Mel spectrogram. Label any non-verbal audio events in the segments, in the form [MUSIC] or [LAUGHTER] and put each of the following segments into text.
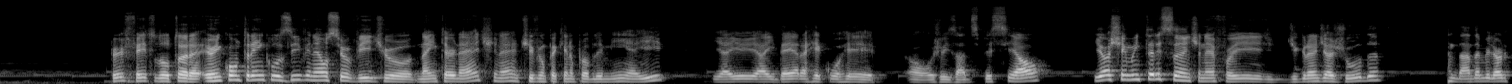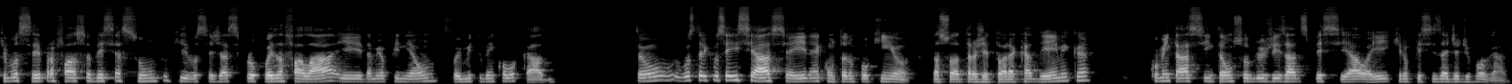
Perfeito, doutora. Eu encontrei, inclusive, né, o seu vídeo na internet, né? Tive um pequeno probleminha aí, e aí a ideia era recorrer ao juizado especial. E eu achei muito interessante, né? Foi de grande ajuda. [LAUGHS] Nada melhor do que você para falar sobre esse assunto que você já se propôs a falar e, na minha opinião, foi muito bem colocado. Então, eu gostaria que você iniciasse aí, né, contando um pouquinho da sua trajetória acadêmica, comentasse então sobre o juizado especial aí que não precisa de advogado.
